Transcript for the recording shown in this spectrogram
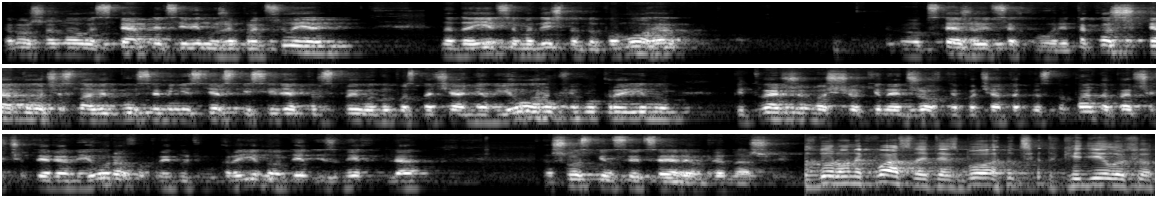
Хороша новость. З п'ятниці він вже працює, надається медична допомога, обстежуються хворі. Також 5 числа відбувся міністерський селектор з приводу постачання ангіографів в Україну. Підтверджено, що кінець жовтня, початок листопада, перших чотири ангіографи прийдуть в Україну. Один із них для Шосткінської ЦРЛ для нашої. Здорово не хвастайтесь, бо це таке діло, що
